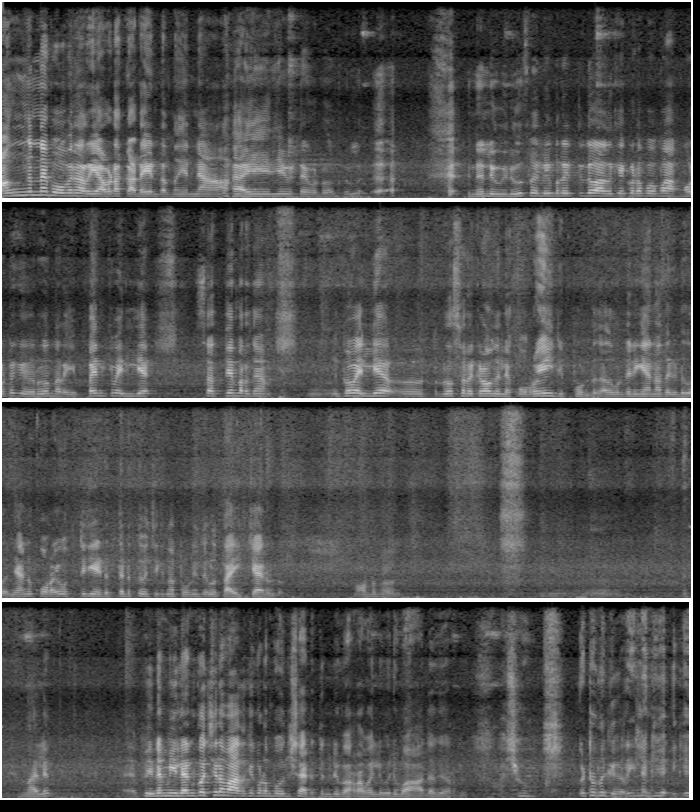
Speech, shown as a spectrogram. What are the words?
അങ്ങനെ പോവൻ അറിയാം അവിടെ കടയുണ്ടെന്ന്. എന്നെ ആ ഏരിയ വിട്ടേ കൊണ്ടുവന്നുള്ളൂ പിന്നെ ലുലു സെലിബ്രിറ്റിയുടെ വാതിക്കെ കൂടെ പോകുമ്പോൾ അങ്ങോട്ട് കയറുമെന്നറിയാം ഇപ്പം എനിക്ക് വലിയ സത്യം പറഞ്ഞാൽ ഇപ്പോൾ വലിയ ഡ്രസ്സ് എടുക്കണമെന്നില്ല. കുറേ ഇരിപ്പുണ്ട്. അതുകൊണ്ട് എനിക്ക് ഞാനത് ഇടുക ഞാൻ കുറേ ഒത്തിരി എടുത്തെടുത്ത് വെച്ചിരിക്കുന്ന തുണി ഇതുകൾ തയ്ക്കാനുണ്ട്. അതുകൊണ്ട് എന്നാലും പിന്നെ മിലൻ കൊച്ചിയുടെ വാതക്കെ കൂടുമ്പോൾ ഒരു ശരത്തിനൊരു വിറവൽ ഒരു വാത കയറൽ അയ്യോ പെട്ടെന്ന് കയറിയില്ലെങ്കിൽ എനിക്ക്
